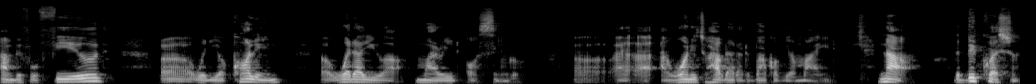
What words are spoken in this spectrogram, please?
and be fulfilled uh, with your calling, uh, whether you are married or single. Uh, I, I want you to have that at the back of your mind. Now, the big question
